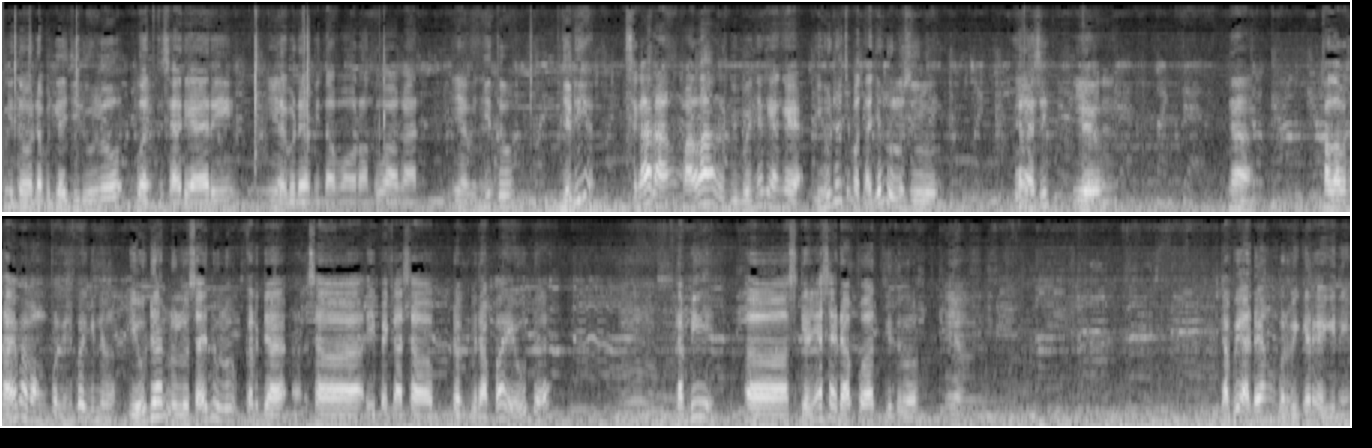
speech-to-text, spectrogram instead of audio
gitu dapat gaji dulu buat kesehari-hari Iya. daripada minta sama orang tua kan Iya benar. gitu jadi sekarang malah lebih banyak yang kayak ya udah cepet aja lulus dulu ya nggak sih Iya. Ya. benar. nah kalau saya memang prinsipnya gini lah ya udah lulus saya dulu kerja se IPK se berapa ya udah Hmm. tapi eh, skillnya saya dapat gitu loh iya. Tapi ada yang berpikir kayak gini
